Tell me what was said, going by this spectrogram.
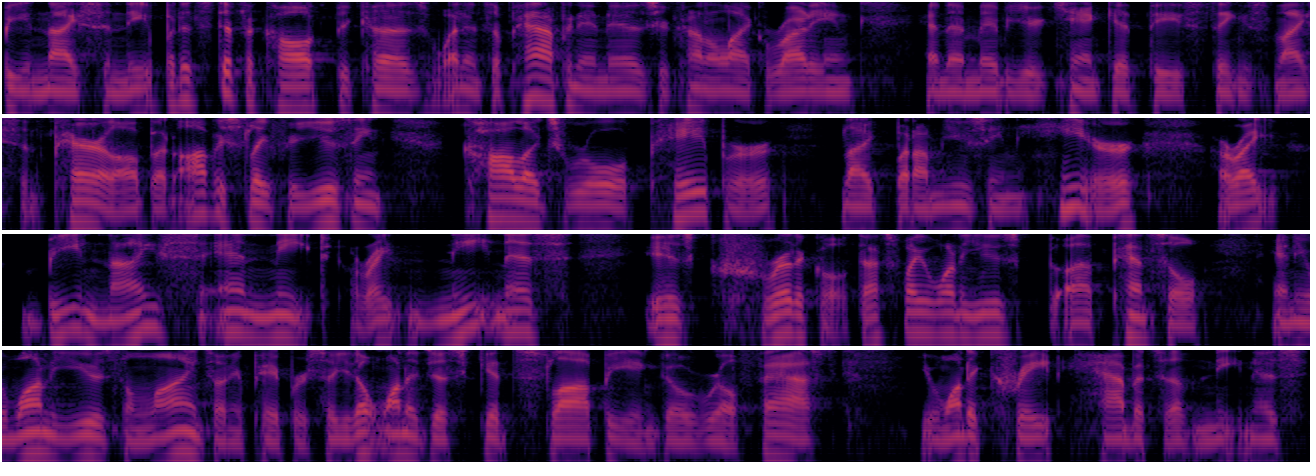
be nice and neat but it's difficult because what ends up happening is you're kind of like writing and then maybe you can't get these things nice and parallel but obviously if you're using college ruled paper like what I'm using here all right be nice and neat right? neatness is critical that's why you want to use a pencil and you want to use the lines on your paper so you don't want to just get sloppy and go real fast you want to create habits of neatness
